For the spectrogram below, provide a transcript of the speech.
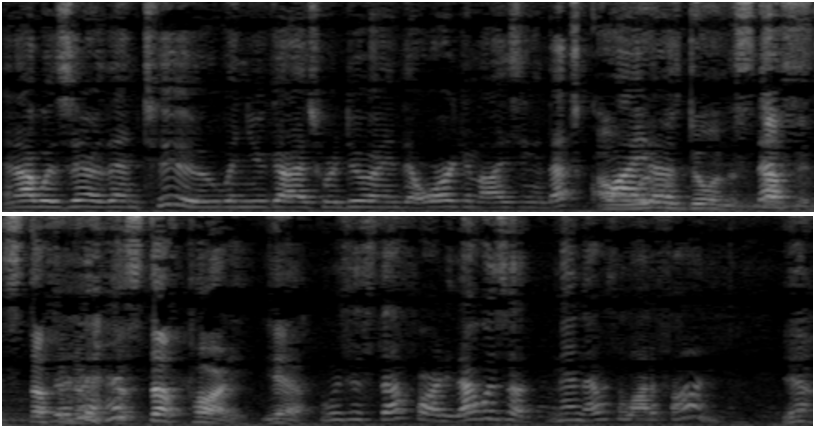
And I was there then too when you guys were doing the organizing, and that's oh, quite. Oh, quite we a. was doing the stuffing, stuffing the, the stuff party. Yeah, It was a stuff party. That was a man. That was a lot of fun. yeah.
